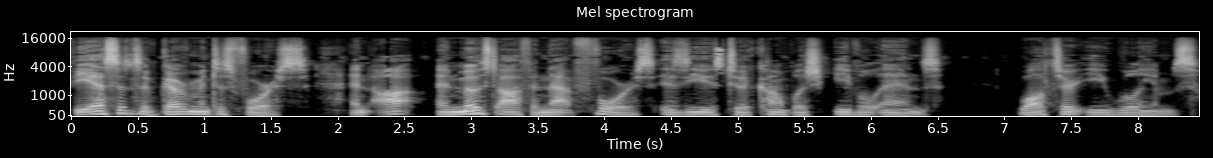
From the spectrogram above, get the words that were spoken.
The essence of government is force, and, and most often that force is used to accomplish evil ends. Walter E. Williams.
